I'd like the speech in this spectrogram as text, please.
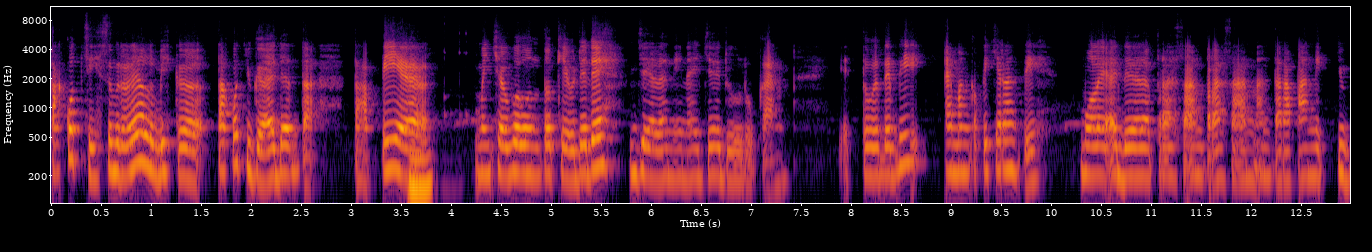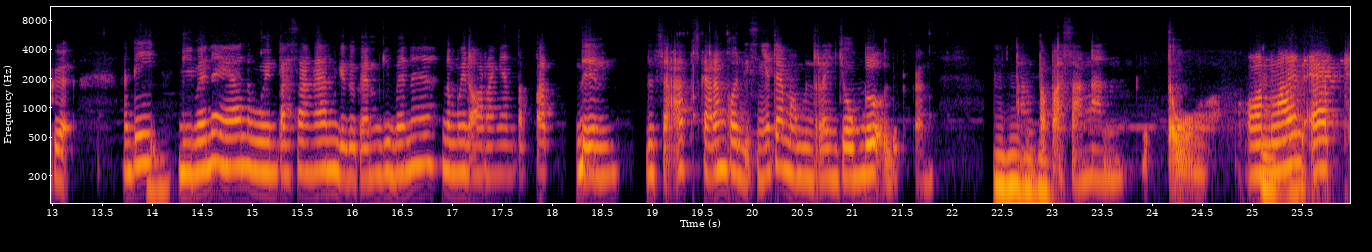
takut sih, sebenarnya lebih ke takut juga ada entah, tapi ya Hmm. mencoba untuk ya udah deh jalanin aja dulu kan, itu. Tapi emang kepikiran sih, mulai ada perasaan-perasaan antara panik juga, nanti Hmm. gimana ya nemuin pasangan gitu kan, gimana nemuin orang yang tepat, dan di saat sekarang kondisinya tuh emang beneran jomblo gitu kan, Mhm tanpa mhm. pasangan, gitu. Online Hmm. apps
